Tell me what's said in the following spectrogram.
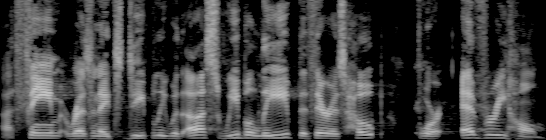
uh, theme resonates deeply with us. We believe that there is hope for every home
